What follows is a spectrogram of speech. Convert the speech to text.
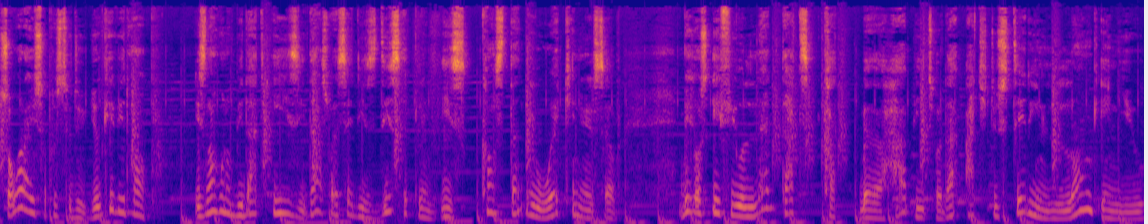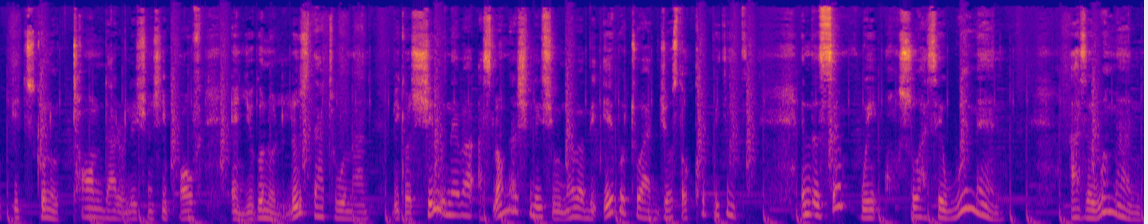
So what are you supposed to do? You give it up. It's not going to be that easy. That's why I said it's discipline. It's constantly working yourself. Because if you let that uh, habit or that attitude stay in long in you, it's going to turn that relationship off and you're going to lose that woman because she will never, as long as she lives, she will never be able to adjust or cope with it. In the same way, also as a woman, as a woman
